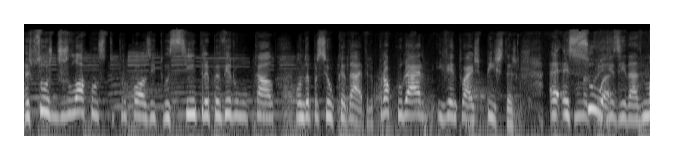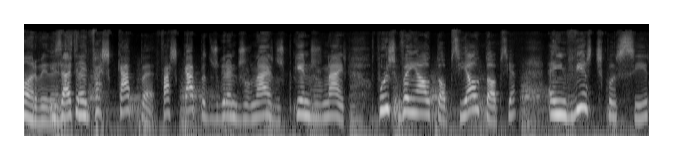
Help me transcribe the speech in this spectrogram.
as pessoas deslocam-se de propósito a Sintra para ver o local onde apareceu o cadáver, procurar eventuais pistas. A, a uma sua curiosidade mórbida. Exatamente, faz capa, faz capa dos grandes jornais, dos pequenos jornais. Depois vem a autópsia. E a autópsia, em vez de esclarecer,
